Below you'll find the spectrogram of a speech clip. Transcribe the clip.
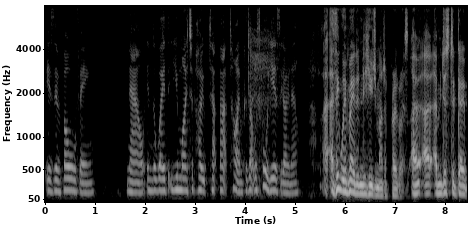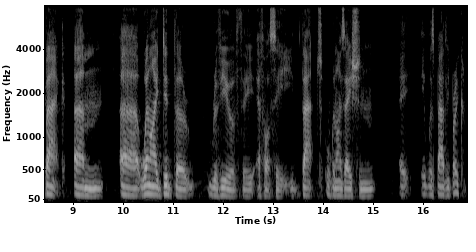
is evolving now in the way that you might have hoped at that time? Because that was four years ago now. I think we've made a huge amount of progress. I, I, I mean, just to go back, um, uh, when I did the review of the FRC, that organisation it, it, was badly broken.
